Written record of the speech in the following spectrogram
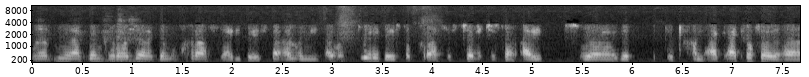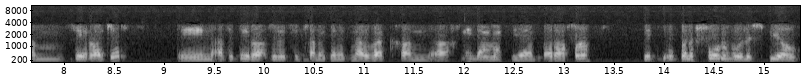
uh, ek dink Roger, ek dink op gras hy die beste ou en die ou wat tweede beste op gras is Chiliches dan uit. So dit dit gaan ek ek sal vir ehm sê Roger en as dit nie Roger is gaan ek dink ek Novak gaan ag nee Novak nie um, Rafa. Dit op hulle vorm hoe hulle speel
